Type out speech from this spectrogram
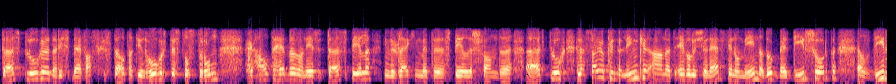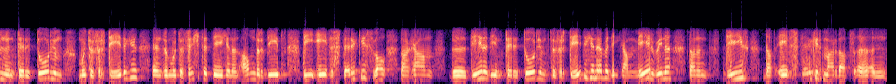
thuisploegen, daar is bij vastgesteld dat die een hoger testosterongehalte hebben wanneer ze thuis spelen in vergelijking met de spelers van de uitploeg. En dat zou je kunnen linken aan het evolutionair fenomeen dat ook bij diersoorten, als dieren hun territorium moeten verdedigen en ze moeten vechten tegen een ander dier die even sterk is, wel, dan gaan de dieren die een territorium te verdedigen hebben, die gaan meer winnen dan een dier dat even sterk is, maar dat uh, een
